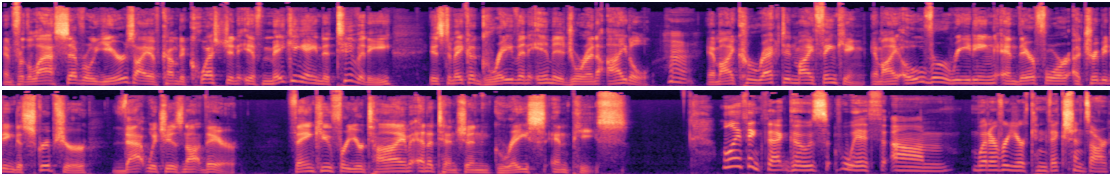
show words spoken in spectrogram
and for the last several years I have come to question if making a nativity is to make a graven image or an idol. Am I correct in my thinking? Am I overreading and therefore attributing to scripture that which is not there? Thank you for your time and attention, grace and peace. Well, I think that goes with um, whatever your convictions are.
